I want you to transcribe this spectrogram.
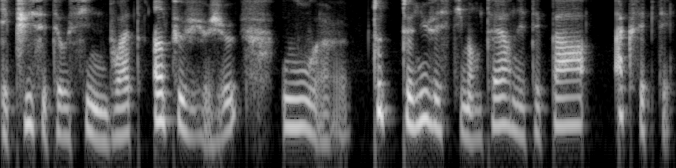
Et puis c'était aussi une boîte un peu vieux jeu, où euh, toute tenue vestimentaire n'était pas acceptée.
